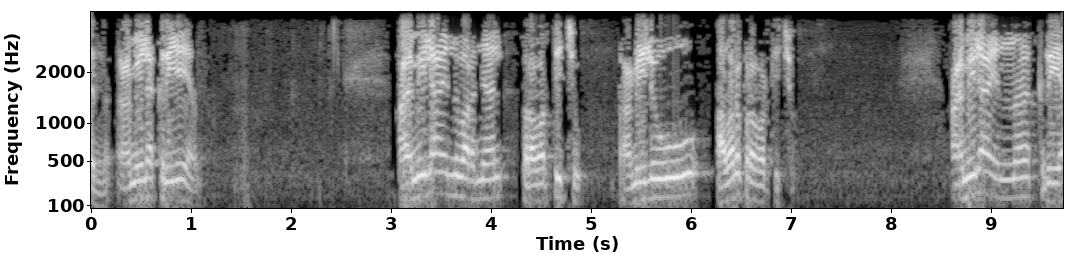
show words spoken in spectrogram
എന്ന്. അമീല ക്രിയയാണ്. അമില എന്ന് പറഞ്ഞാൽ പ്രവർത്തിച്ചു. അമിലൂ അവർ പ്രവർത്തിച്ചു. അമില എന്ന ക്രിയ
